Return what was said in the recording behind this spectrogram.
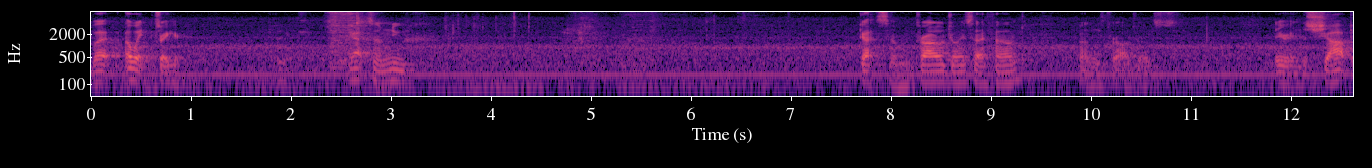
But oh wait, it's right here. I got some new. Got some throttle joints I found. Found these throttle joints. They're in the shop.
